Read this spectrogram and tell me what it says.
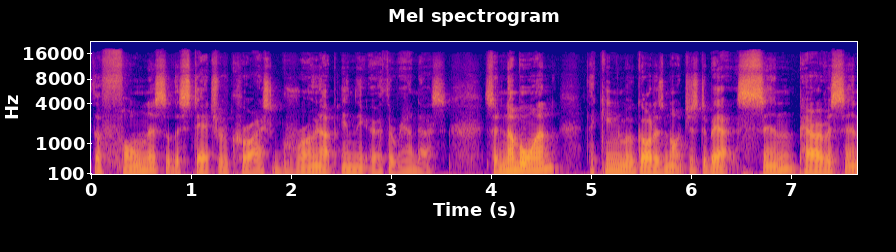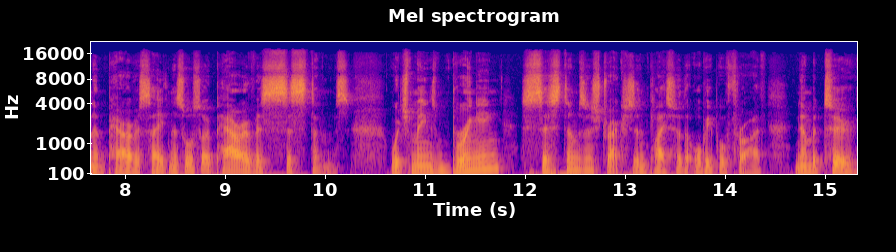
the fullness of the stature of Christ grown up in the earth around us. So, number one, the kingdom of God is not just about sin, power over sin, and power over Satan, it's also power over systems, which means bringing systems and structures in place so that all people thrive. Number two,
